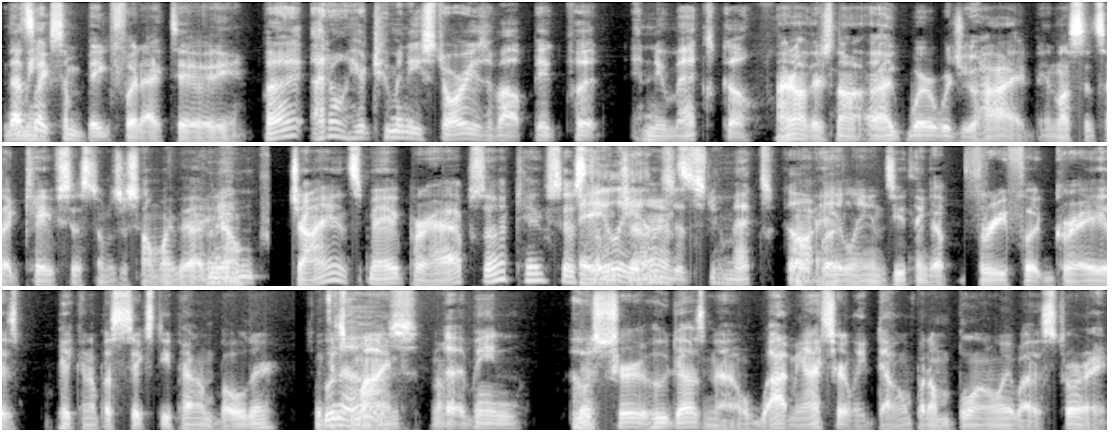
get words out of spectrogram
That's mean- like some Bigfoot activity. But I, I don't hear too many stories about Bigfoot in New Mexico. I know there's not like where would you hide unless it's like cave systems or something like that. I You know, mean, giants may perhaps uh, cave system aliens, giants. it's New Mexico. Oh, aliens. You think a three foot gray is picking up a sixty pound boulder with who his knows? mind? No, I mean, that's true. Who does know? I mean, I certainly don't, but I'm blown away by the story.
